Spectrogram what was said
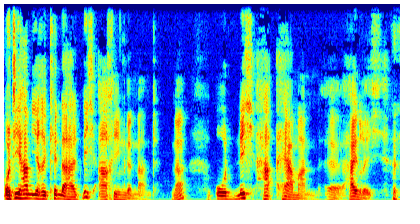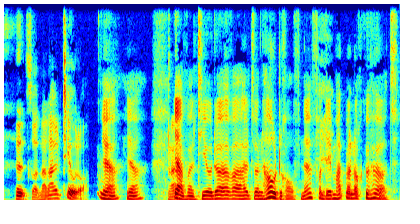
und die haben ihre Kinder halt nicht Achim genannt, ne? Und nicht ha Hermann, äh, Heinrich, sondern halt Theodor. Ja, ja, ja. Ja, weil Theodor war halt so ein Hau drauf, ne? Von dem hat man noch gehört.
